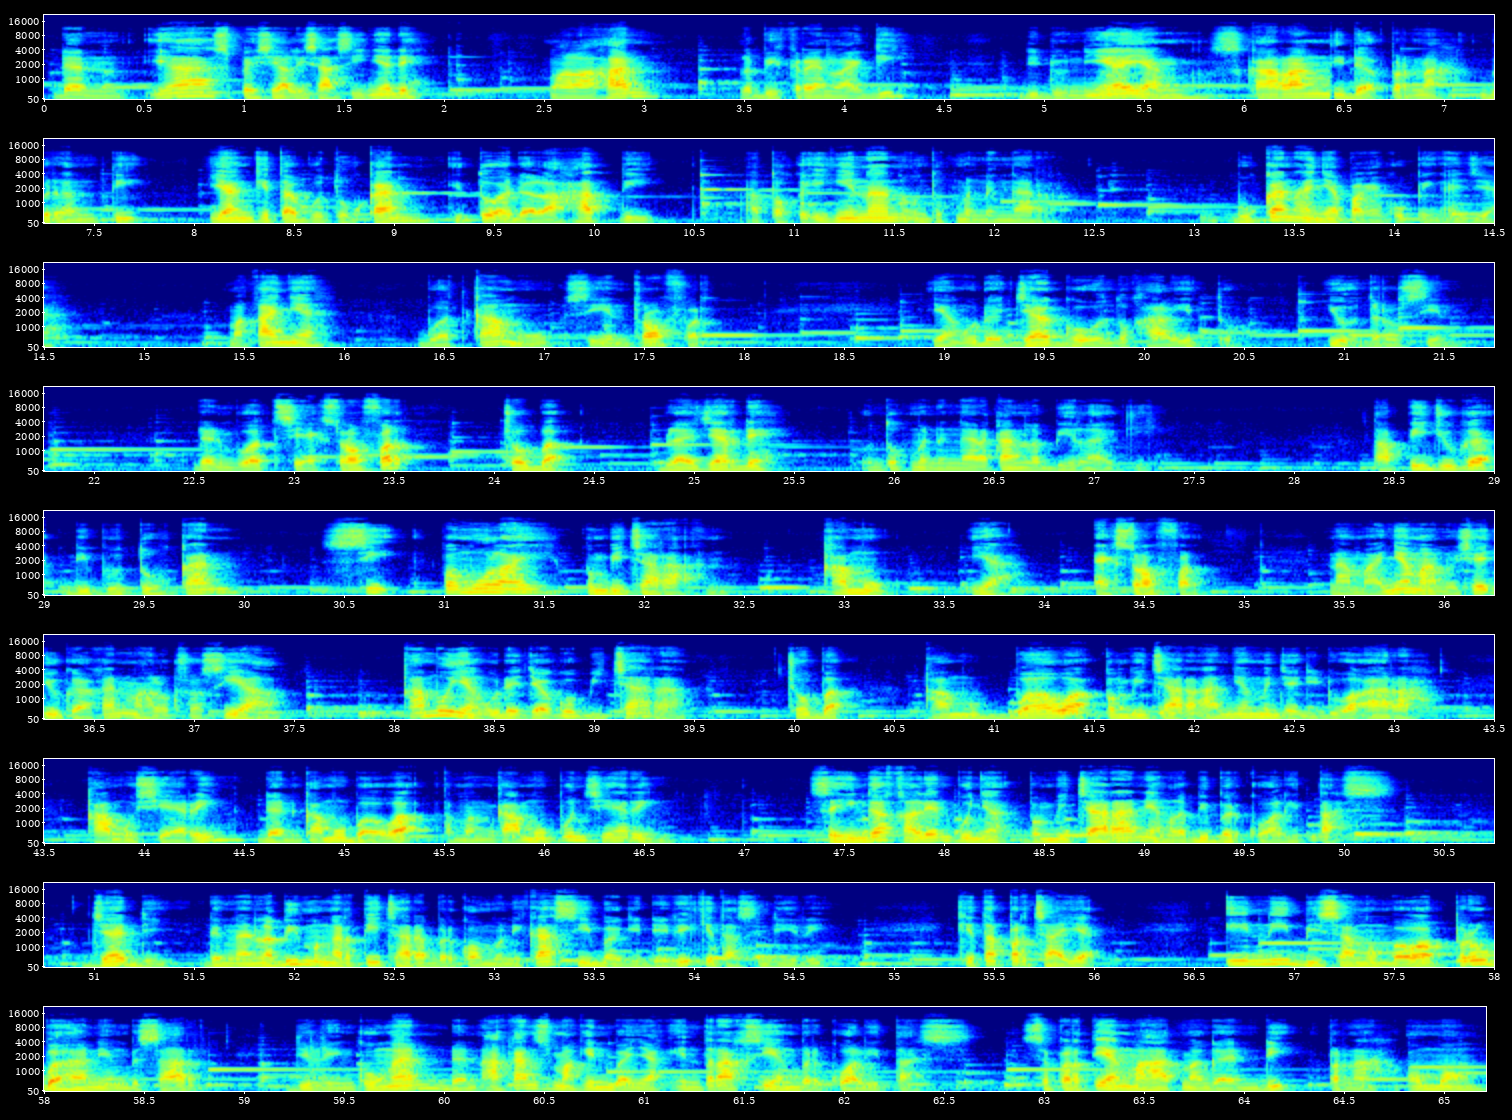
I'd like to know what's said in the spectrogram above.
Dan ya spesialisasinya deh. Malahan lebih keren lagi, di dunia yang sekarang tidak pernah berhenti, yang kita butuhkan itu adalah hati atau keinginan untuk mendengar. Bukan hanya pakai kuping aja. Makanya, buat kamu si introvert yang udah jago untuk hal itu, yuk terusin. Dan buat si extrovert, coba belajar deh untuk mendengarkan lebih lagi. Tapi juga dibutuhkan si pemulai pembicaraan. Kamu, ya, extrovert. Namanya manusia juga kan makhluk sosial. Kamu yang udah jago bicara, coba kamu bawa pembicaraannya menjadi dua arah. Kamu sharing dan kamu bawa teman kamu pun sharing. Sehingga kalian punya pembicaraan yang lebih berkualitas. Jadi, dengan lebih mengerti cara berkomunikasi bagi diri kita sendiri, kita percaya ini bisa membawa perubahan yang besar di lingkungan dan akan semakin banyak interaksi yang berkualitas. Seperti yang Mahatma Gandhi pernah omong,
